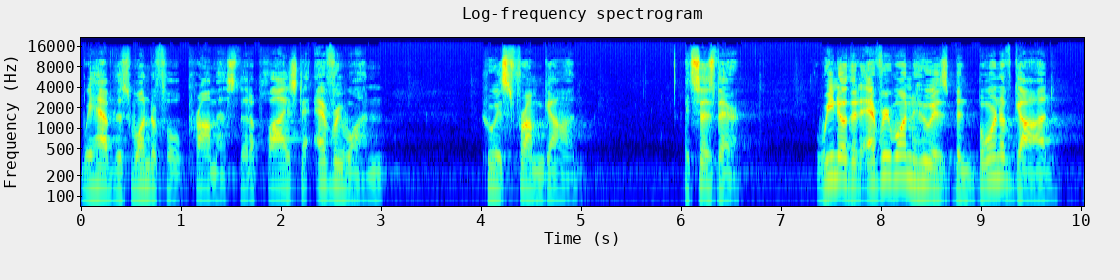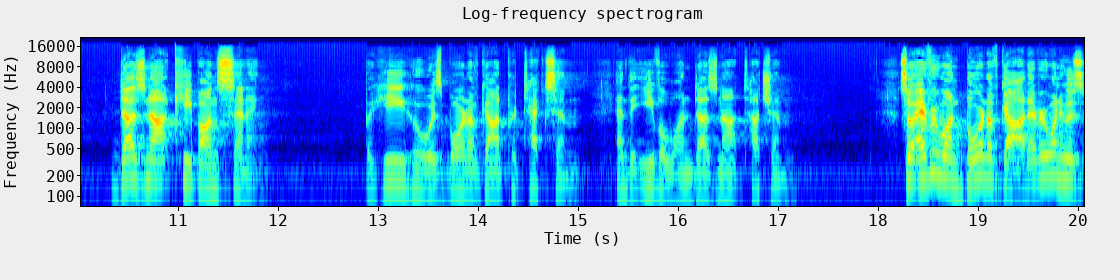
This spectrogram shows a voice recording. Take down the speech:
we have this wonderful promise that applies to everyone who is from God. It says there, We know that everyone who has been born of God does not keep on sinning, but he who was born of God protects him, and the evil one does not touch him. So, everyone born of God, everyone who has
